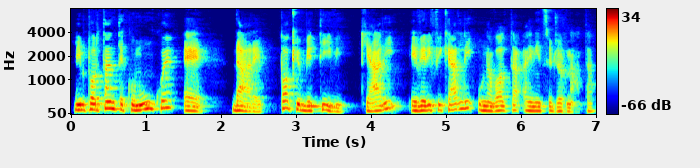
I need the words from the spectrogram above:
L'importante comunque è dare pochi obiettivi chiari e verificarli una volta a inizio giornata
